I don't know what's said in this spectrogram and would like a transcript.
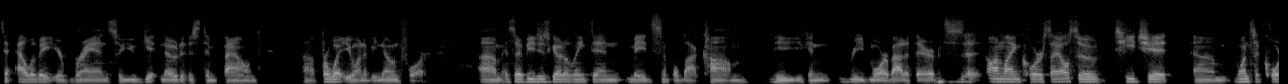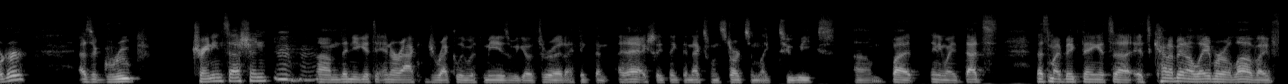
to elevate your brand so you get noticed and found uh, for what you want to be known for. Um, and so if you just go to linkedinmadesimple.com, you, you can read more about it there. But this is an online course. I also teach it um, once a quarter as a group training session. mhm. Um, then you get to interact directly with me as we go through it. I think that I actually think the next one starts in like two weeks. Um, but anyway, that's that's my big thing. It's a it's kind of been a labor of love. I've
